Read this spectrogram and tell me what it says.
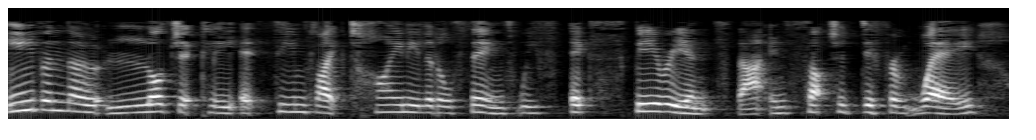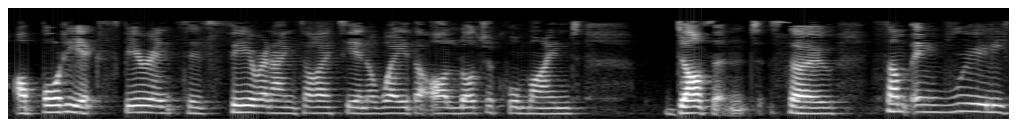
even though logically it seems like tiny little things, we experience that in such a different way. Our body experiences fear and anxiety in a way that our logical mind doesn't. So something really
